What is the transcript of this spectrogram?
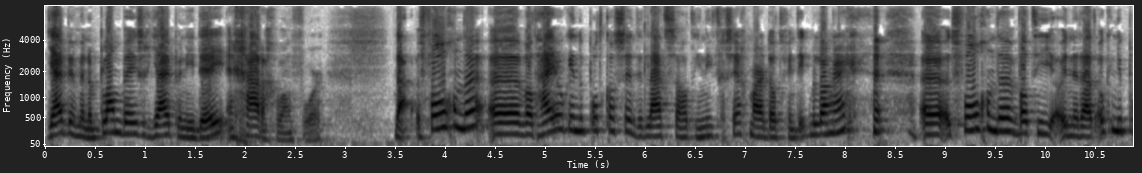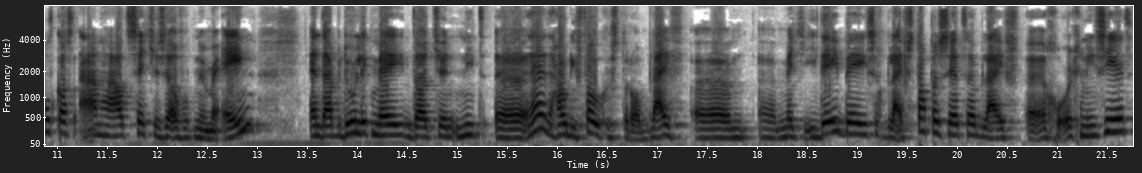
Jij bent met een plan bezig, jij hebt een idee en ga er gewoon voor. Nou, het volgende, uh, wat hij ook in de podcast zegt, dit laatste had hij niet gezegd, maar dat vind ik belangrijk. uh, het volgende, wat hij inderdaad ook in die podcast aanhaalt, zet jezelf op nummer 1. En daar bedoel ik mee dat je niet, hè, hou die focus erop. Blijf ehm, met je idee bezig, blijf stappen zetten, blijf georganiseerd.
